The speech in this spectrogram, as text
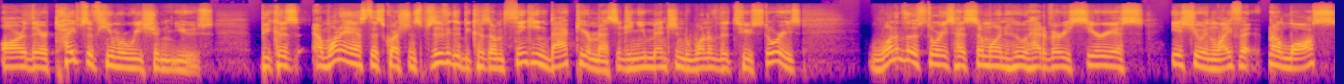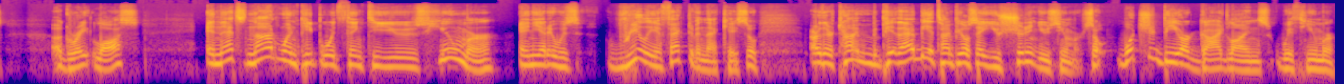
Are there types of humor we shouldn't use? Because I want to ask this question specifically because I'm thinking back to your message and you mentioned one of the two stories. One of those stories has someone who had a very serious issue in life, a loss, a great loss. And that's not when people would think to use humor, and yet it was really effective in that case. So are there time that would be a time people say you shouldn't use humor. So what should be our guidelines with humor?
